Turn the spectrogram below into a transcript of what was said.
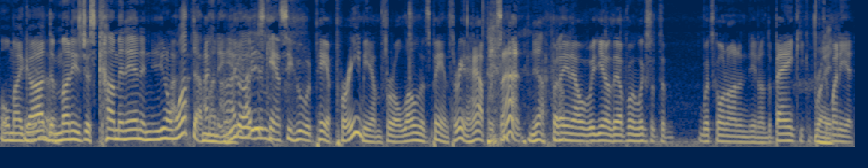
Oh my God! Yeah. The money's just coming in, and you don't want that money. I, you don't. I just can't see who would pay a premium for a loan that's paying three and a half percent. Yeah. but you know, you know, everyone looks at the what's going on in you know the bank. You can put your money at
